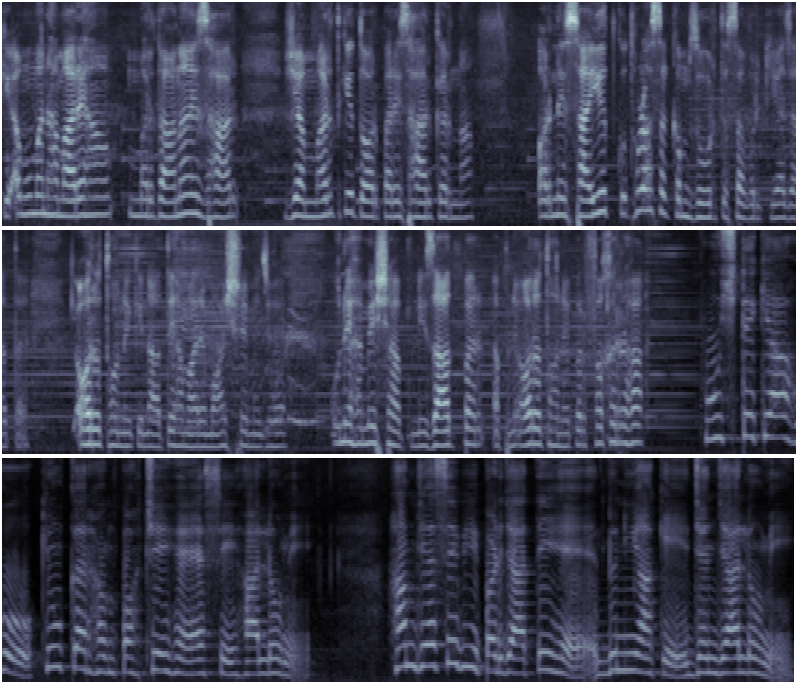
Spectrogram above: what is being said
कि अमूमन हमारे यहाँ मर्दाना इजहार या मर्द के तौर पर इजहार करना और नसाइयत को थोड़ा सा कमज़ोर तस्वर किया जाता है कि औरत होने के नाते हमारे माशरे में जो है, उन्हें हमेशा अपनी ज़ात पर, अपने औरत होने पर फ़ख्र रहा। पूछते क्या हो? क्यों कर हम पहुँचे हैं ऐसे हालों में? हम जैसे भी पड़ जाते हैं दुनिया के जंजालों में।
